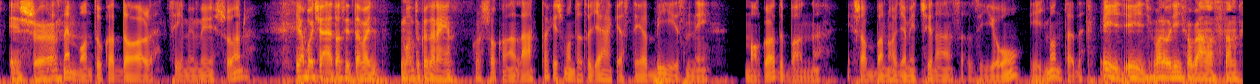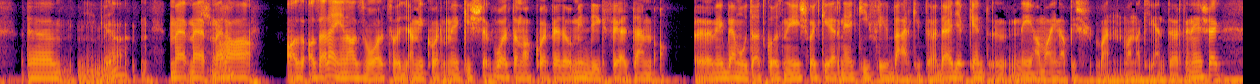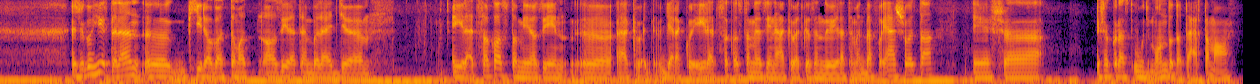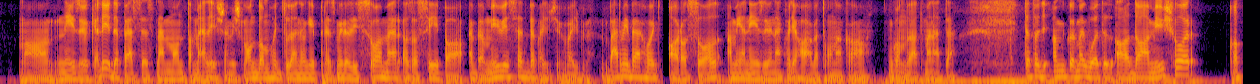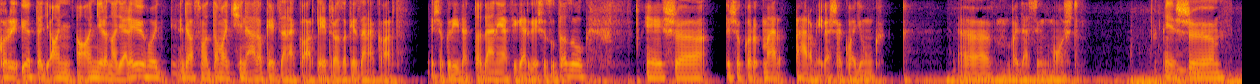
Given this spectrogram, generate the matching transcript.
És, Ezt nem mondtuk, a Dal című műsor. Ja, bocsánat, azt hittem, hogy mondtuk az elején. Akkor sokan láttak, és mondtad, hogy elkezdtél bízni magadban, és abban, hogy amit csinálsz, az jó? Így mondtad? Így, így, valahogy így fogalmaztam. Ö, mert, mert, mert a, az, az elején az volt, hogy amikor még kisebb voltam, akkor például mindig féltem ö, még bemutatkozni is, vagy kérni egy kiflit bárkitől. De egyébként néha mai nap is van, vannak ilyen történések. És akkor hirtelen ö, kiragadtam az életemből egy ö, életszakaszt, ami az én ö, elkövet, gyerekkori életszakaszt, ami az én elkövetkezendő életemet befolyásolta, és, ö, és akkor azt úgy mondod, tártam a, a nézők elé, de persze ezt nem mondtam el, és nem is mondom, hogy tulajdonképpen ez miről is szól, mert az a szép a, ebben a művészetbe, vagy, vagy bármiben, hogy arról szól, ami a nézőnek, vagy a hallgatónak a gondolatmenete. Tehát, hogy amikor megvolt ez a dalműsor, akkor jött egy annyira nagy erő, hogy, hogy azt mondtam, hogy csinálok egy zenekart, létrehozok egy zenekart. És akkor így lett a Dániel Figergő és az utazók, és, és akkor már három évesek vagyunk, vagy leszünk most. És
